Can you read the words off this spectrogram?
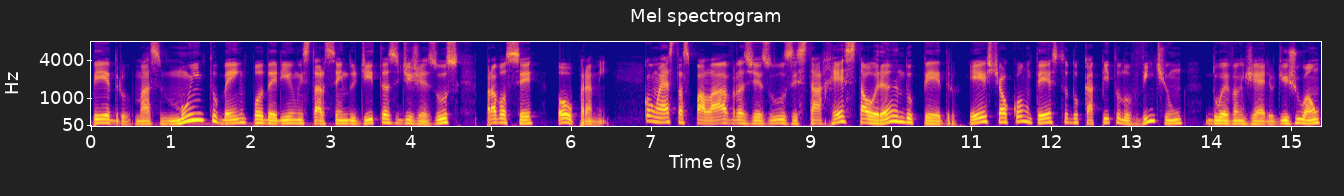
Pedro, mas muito bem poderiam estar sendo ditas de Jesus para você ou para mim. Com estas palavras, Jesus está restaurando Pedro. Este é o contexto do capítulo 21 do Evangelho de João,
